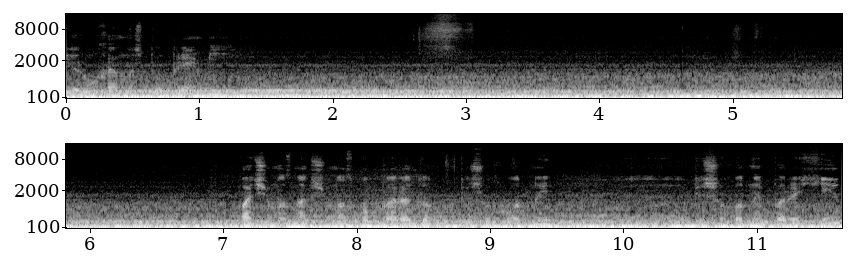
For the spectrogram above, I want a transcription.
І рухаємось по прямій. Бачимо знак, що у нас попереду пішохідний, е, пішохідний перехід.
